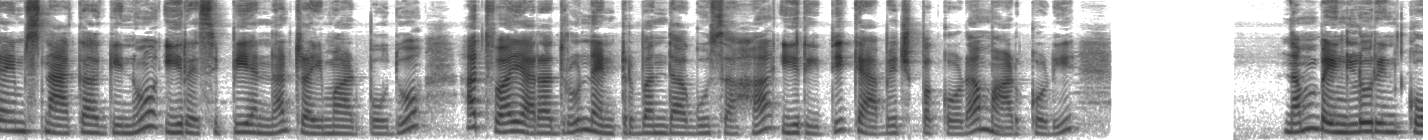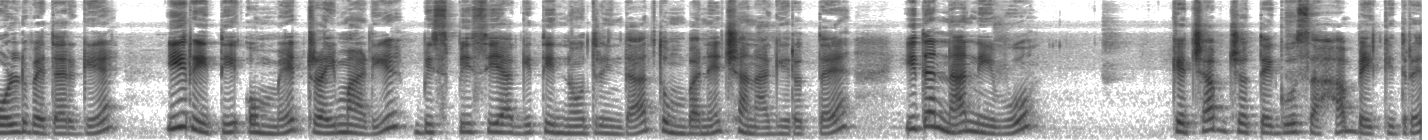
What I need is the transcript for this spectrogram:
ಟೈಮ್ ಸ್ನ್ಯಾಕ್ ಆಗಿನೂ ಈ ರೆಸಿಪಿಯನ್ನು ಟ್ರೈ ಮಾಡ್ಬೋದು. ಅಥವಾ ಯಾರಾದರೂ ನೆಂಟರು ಬಂದಾಗೂ ಸಹ ಈ ರೀತಿ ಕ್ಯಾಬೇಜ್ ಪಕೋಡ ಮಾಡಿಕೊಡಿ. ನಮ್ಮ ಬೆಂಗಳೂರಿನ ಕೋಲ್ಡ್ ವೆದರ್ಗೆ ಈ ರೀತಿ ಒಮ್ಮೆ ಟ್ರೈ ಮಾಡಿ ಬಿಸಿ ಬಿಸಿಯಾಗಿ ತಿನ್ನೋದ್ರಿಂದ ತುಂಬಾ ಚೆನ್ನಾಗಿರುತ್ತೆ. ಇದನ್ನು ನೀವು ಕೆಚಪ್ ಜೊತೆಗೂ ಸಹ ಬೇಕಿದ್ರೆ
